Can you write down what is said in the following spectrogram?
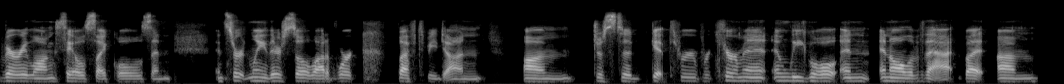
very long sales cycles and and certainly there's still a lot of work left to be done um, just to get through procurement and legal and and all of that. But um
